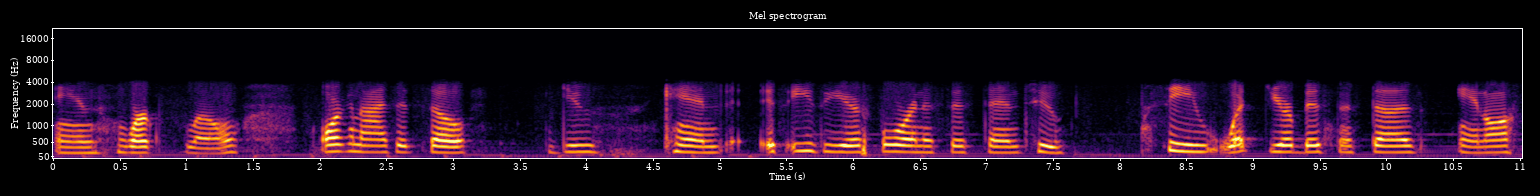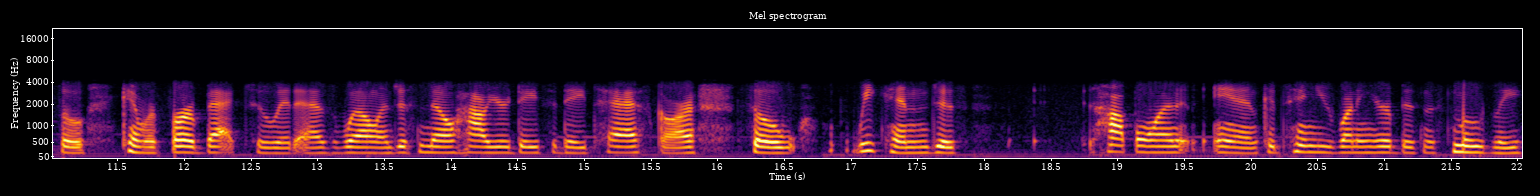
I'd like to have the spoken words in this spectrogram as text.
and workflow. Organize it so you can it's easier for an assistant to see what your business does and also can refer back to it as well and just know how your day to day tasks are so we can just hop on and continue running your business smoothly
